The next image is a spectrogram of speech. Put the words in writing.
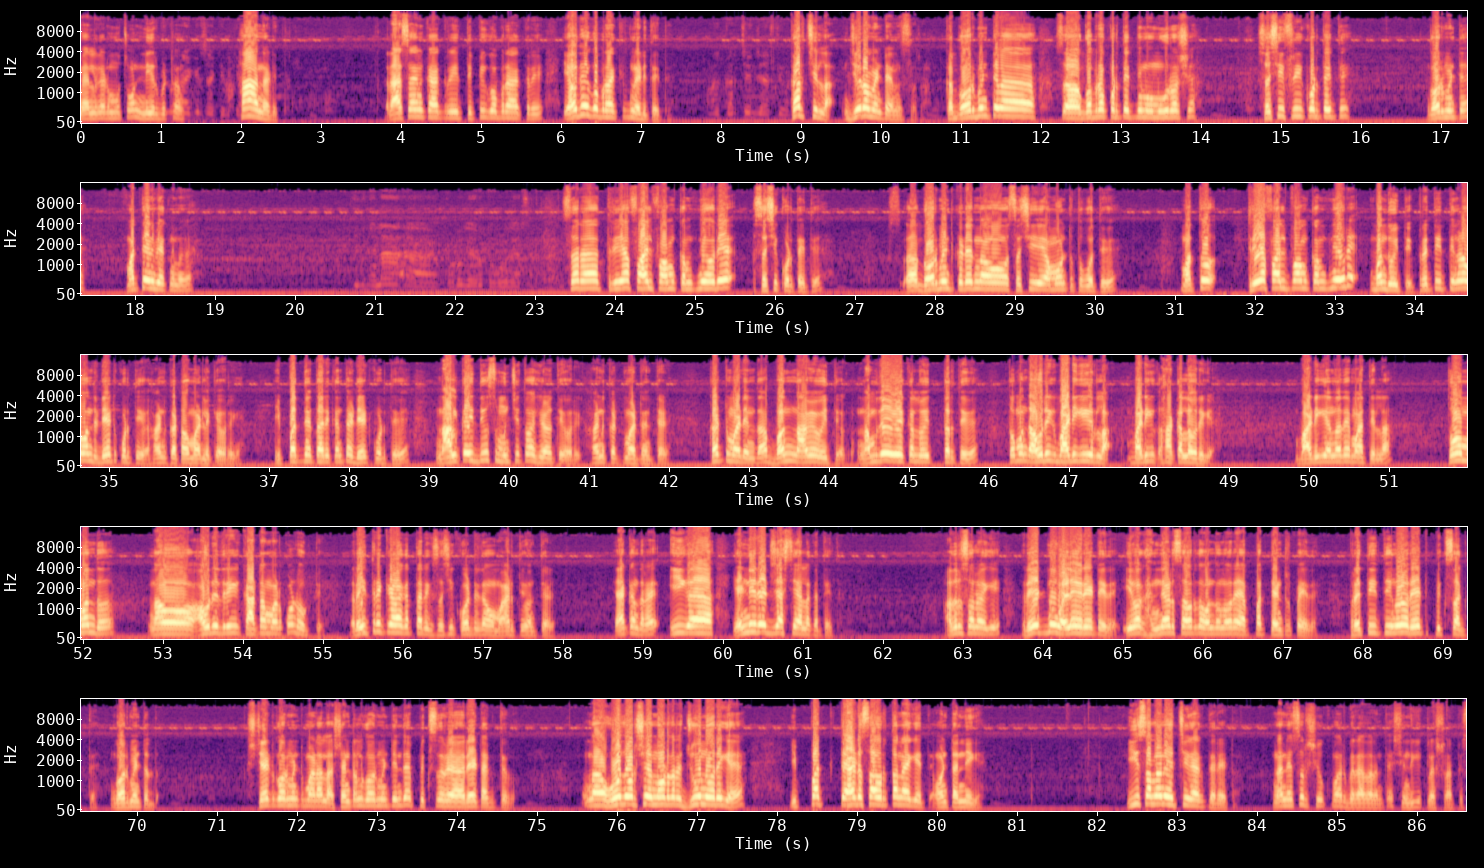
ಮೇಲ್ಗಡೆ ಮುಚ್ಕೊಂಡು ನೀರು ಬಿಟ್ಟರೆ ಹಾಂ ನಡೀತು. ರಾಸಾಯನಿಕ ಹಾಕ್ರಿ ತಿಪ್ಪಿ ಗೊಬ್ಬರ ಹಾಕ್ರಿ ಯಾವುದೇ ಗೊಬ್ಬರ ಹಾಕಿದ್ರೆ ನಡೀತೈತೆ. ಖರ್ಚಿಲ್ಲ ಜೀರೋ ಮೇಂಟೆನೆನ್ಸ್ ಸರ್. ಕ ಗೌರ್ಮೆಂಟ್ ಗೊಬ್ಬರ ಕೊಡ್ತೈತಿ ನಿಮಗೆ ಮೂರು ವರ್ಷ. ಸಸಿ ಫ್ರೀ ಕೊಡ್ತೈತಿ ಗೌರ್ಮೆಂಟೇ. ಮತ್ತೇನು ಬೇಕು ನಿಮಗೆ? Sir three F oil farm ಕಂಪ್ನಿಯವರೇ ಸಸಿ ಕೊಡ್ತೈತಿ. ಗೌರ್ಮೆಂಟ್ ಕಡೆ ನಾವು ಸಸಿ ಅಮೌಂಟ್ ತೊಗೋತೀವಿ. ಮತ್ತು ತ್ರೀ ಎಫ್ ಆಯಿಲ್ ಫಾರ್ಮ್ ಕಂಪ್ನಿಯವರೇ ಬಂದು ಹೋಯ್ತೀವಿ. ಪ್ರತಿ ತಿಂಗಳು ಒಂದು ಡೇಟ್ ಕೊಡ್ತೀವಿ ಹಣ್ಣು ಕಟಾವು ಮಾಡಲಿಕ್ಕೆ ಅವರಿಗೆ. ಇಪ್ಪತ್ತನೇ ತಾರೀಕು ಅಂತ ಡೇಟ್ ಕೊಡ್ತೀವಿ. ನಾಲ್ಕೈದು ದಿವಸ ಮುಂಚಿತವಾಗಿ ಹೇಳ್ತೀವಿ ಅವ್ರಿಗೆ ಹಣ್ಣು ಕಟ್ ಮಾಡಿರಿ ಅಂತೇಳಿ. ಕಟ್ ಮಾಡಿಂದ ಬಂದು ನಾವೇ ಒಯ್ತೀವಿ. ನಮ್ಮದೇ ವೆಹಿಕಲ್ ಹೋಯ್ ತರ್ತೀವಿ. ತೊಗೊಂಬಂದು ಅವ್ರಿಗೆ ಬಾಡಿಗೆ ಇರಲ್ಲ ಬಾಡಿಗೆ ಹಾಕಲ್ಲ ಅವರಿಗೆ. ಬಾಡಿಗೆ ಅನ್ನೋದೇ ಮಾತಿಲ್ಲ. ತೊಗೊಂಬಂದು ನಾವು ಅವ್ರಿದ್ರಿಗೆ ಕಾಟ ಮಾಡ್ಕೊಂಡು ಹೋಗ್ತೀವಿ. ರೈತರಿಗೆ ಕೇಳಕತ್ತಾರೆ, ಈಗ ಸಸಿ ಕೊಟ್ಟರೆ ನಾವು ಮಾಡ್ತೀವಿ ಅಂತೇಳಿ. ಯಾಕಂದ್ರೆ ಈಗ ಎಣ್ಣೆ ರೇಟ್ ಜಾಸ್ತಿ ಆಗ್ಲಕತ್ತೈತೆ. ಅದ್ರ ಸಲುವಾಗಿ ರೇಟ್ನೂ ಒಳ್ಳೆಯ ರೇಟ್ ಇದೆ. ಇವಾಗ ಹನ್ನೆರಡು ಸಾವಿರದ ಒಂದು ನೂರ ಎಪ್ಪತ್ತೆಂಟು ರೂಪಾಯಿ ಇದೆ. ಪ್ರತಿ ತಿಂಗಳು ರೇಟ್ ಫಿಕ್ಸ್ ಆಗುತ್ತೆ ಗೌರ್ಮೆಂಟದ್ದು ಸ್ಟೇಟ್ ಗೌರ್ಮೆಂಟ್ ಮಾಡಲ್ಲ, ಸೆಂಟ್ರಲ್ ಗೌರ್ಮೆಂಟಿಂದ ಫಿಕ್ಸ್ ರೇಟ್ ಆಗ್ತಿದ್ದು ನಾವು ಹೋದ ವರ್ಷ ನೋಡಿದ್ರೆ ಜೂನ್ವರೆಗೆ ಇಪ್ಪತ್ತೆರಡು ಸಾವಿರ ತನಕ ಆಗೈತೆ ಒಂದು ಟನ್ನಿಗೆ. ಈ ಸಲನೇ ಹೆಚ್ಚಿಗೆ ಆಗುತ್ತೆ ರೇಟು ನನ್ನ ಹೆಸರು ಶಿವಕುಮಾರ್ ಬಿರಾದರ್ ಅಂತೆ ಸಿಂದಗಿ ಕ್ಲಸ್ಟರ್ ಆಫೀಸ್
